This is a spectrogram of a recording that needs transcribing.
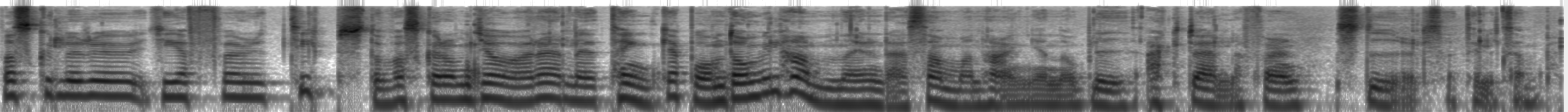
Vad skulle du ge för tips då? Vad ska de göra eller tänka på om de vill hamna i den där sammanhangen och bli aktuella för en styrelse till exempel?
